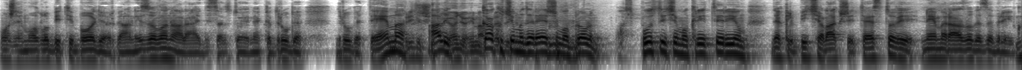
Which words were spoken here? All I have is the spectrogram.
možda je moglo biti bolje organizovano, ali ajde sad, to je neka druga, druga tema. Ali kako ćemo da rešimo problem? Pa spustit ćemo kriterijum, dakle, bit će lakši testovi, nema razloga za brigu.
